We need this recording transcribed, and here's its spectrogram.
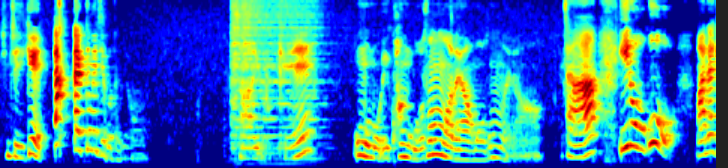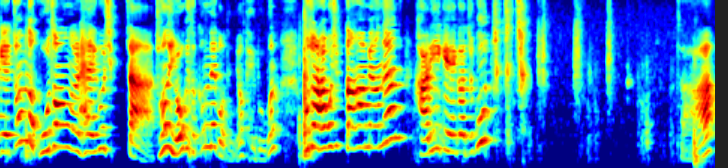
진짜 이게 딱 깔끔해지거든요. 자, 이렇게 어머머, 이 광 무슨 말이야, 무슨 말이야. 자, 이러고 만약에 좀 더 고정을 하고 싶다. 저는 여기서 끝내거든요, 대부분. 고정을 하고 싶다 하면은 가리개 해가지고 착착착. 자,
